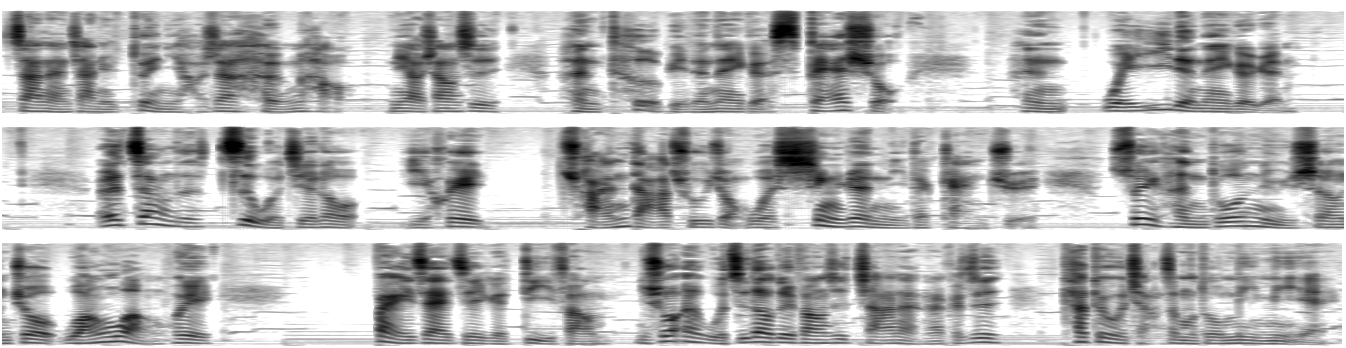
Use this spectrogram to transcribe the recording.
渣男渣女对你好像很好，你好像是很特别的那个 special，很唯一的那个人。而这样的自我揭露也会传达出一种我信任你的感觉，所以很多女生就往往会败在这个地方。你说，哎，我知道对方是渣男啊，可是他对我讲这么多秘密，哎，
